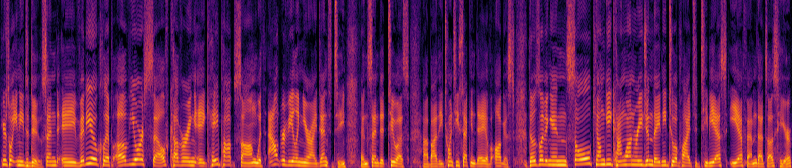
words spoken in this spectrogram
here's what you need to do. Send a video clip of yourself covering a K-pop song without revealing your identity and send it to us uh, by the 22nd day of August. Those living in Seoul, Gyeonggi, Gangwon region, they need to apply to TBS EFM. That's us here.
